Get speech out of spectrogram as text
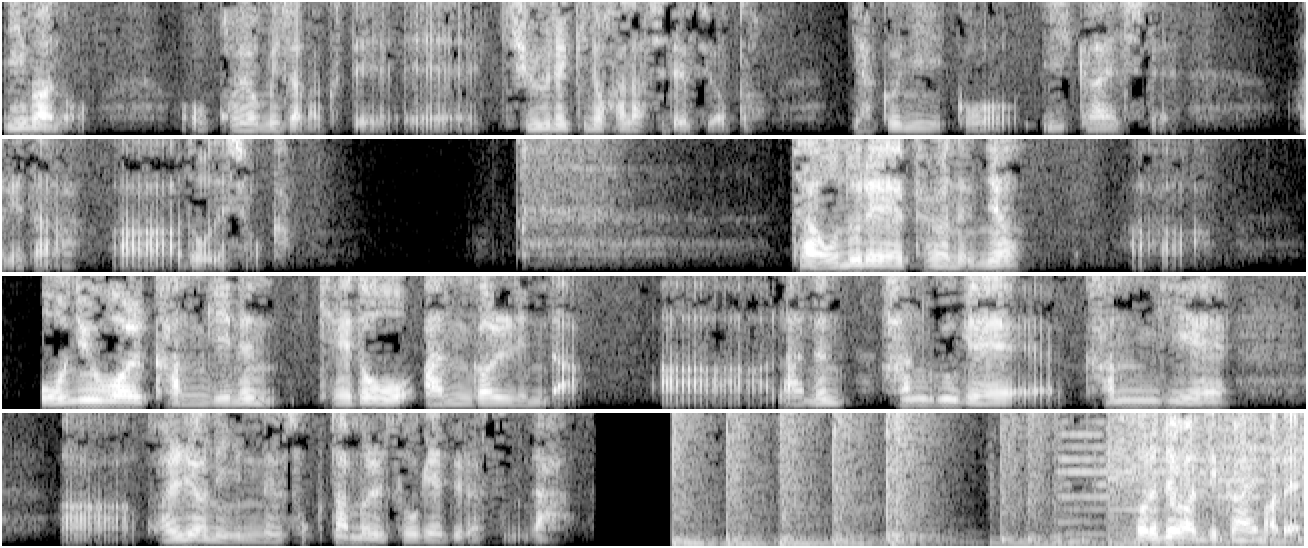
今の 暦じゃなくて、えー旧暦の話ですよと逆にこう言い返してあげたらあーどうでしょうか。 자, 오늘의 표현은요. 아, 온유월 감기는 개도 안 걸린다. 아, 라는 한국의 감기에 아, 관련이 있는 속담을 소개해 드렸습니다. それでは次回まで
